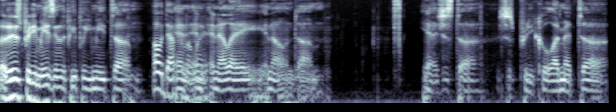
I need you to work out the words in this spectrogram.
but it is pretty amazing the people you meet um, Oh, definitely. in, in L.A. You know, and um, yeah, it's just uh, it's just pretty cool. I met uh,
